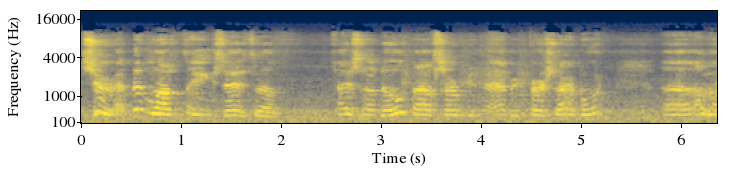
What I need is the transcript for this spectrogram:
Sure, I've done a lot of things as, uh, as an adult. I've served in the 101st Airborne. Uh,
